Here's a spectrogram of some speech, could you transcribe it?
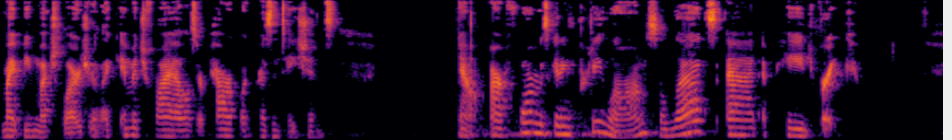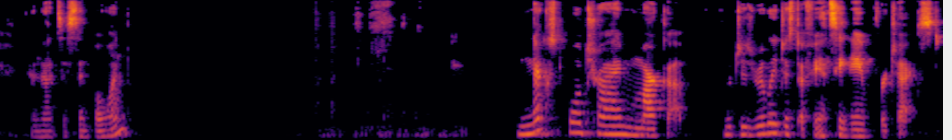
might be much larger, like image files or PowerPoint presentations. Now, our form is getting pretty long, so let's add a page break. And that's a simple one. Next, we'll try markup, which is really just a fancy name for text.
